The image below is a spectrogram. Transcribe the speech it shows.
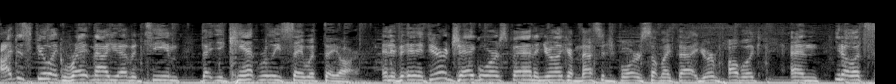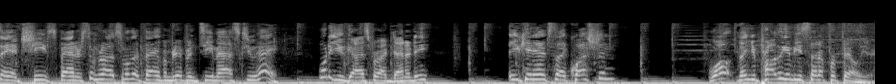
I just feel like right now you have a team that you can't really say what they are. And if, if you're a Jaguars fan and you're like a message board or something like that, you're in public, and, you know, let's say a Chiefs fan or some, some other fan from a different team asks you, hey, what are you guys for identity? you can't answer that question, well, then you're probably going to be set up for failure.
